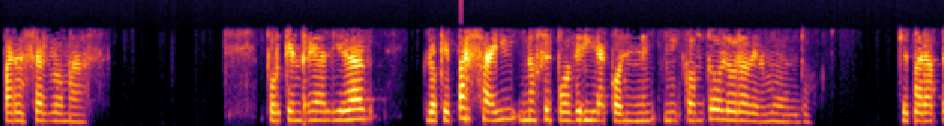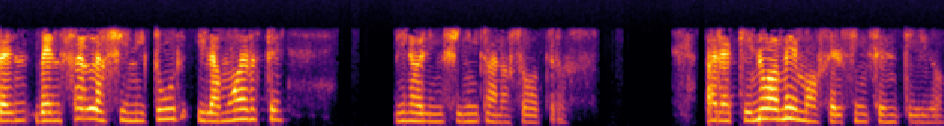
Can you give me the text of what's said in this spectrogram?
para hacerlo más, porque en realidad lo que pasa ahí no se podría con, ni con todo el oro del mundo, que para vencer la finitud y la muerte vino el infinito a nosotros para que no amemos el sinsentido,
